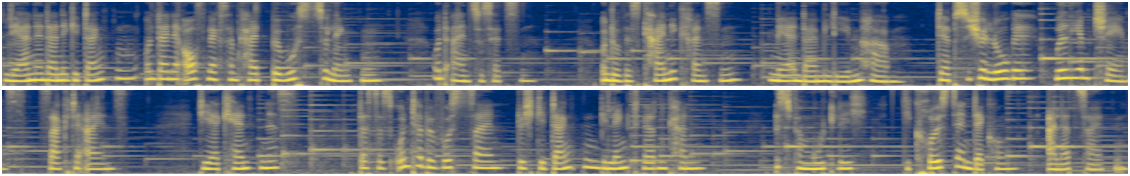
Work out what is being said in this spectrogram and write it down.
Lerne deine Gedanken und deine Aufmerksamkeit bewusst zu lenken und einzusetzen. Und du wirst keine Grenzen mehr in deinem Leben haben. Der Psychologe William James sagte eins, die Erkenntnis, dass das Unterbewusstsein durch Gedanken gelenkt werden kann, ist vermutlich die größte Entdeckung aller Zeiten.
